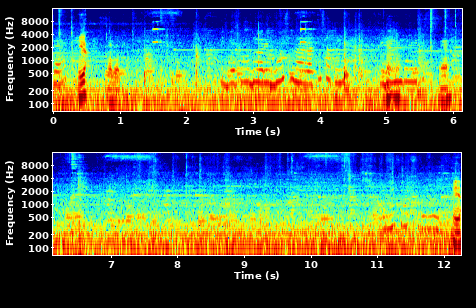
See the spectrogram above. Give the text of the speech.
Ya? Iya, nggak apa-apa. Tiga puluh dua ribu sembilan ratus satunya. Ini ribu. Iya.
